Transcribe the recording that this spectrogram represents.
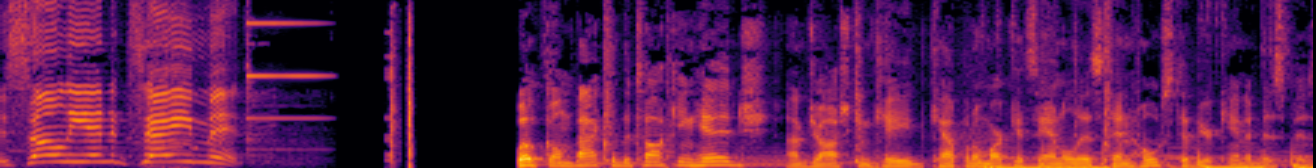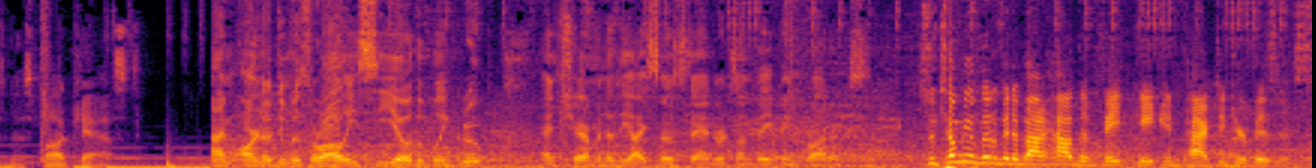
It's only entertainment. Welcome back to the Talking Hedge. I'm Josh Kincaid, capital markets analyst and host of your cannabis business podcast. I'm Arnaud Dumas de Rauly, CEO of the Blinc Group and chairman of the ISO standards on vaping products. So tell me a little bit about how the VapeGate impacted your business.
